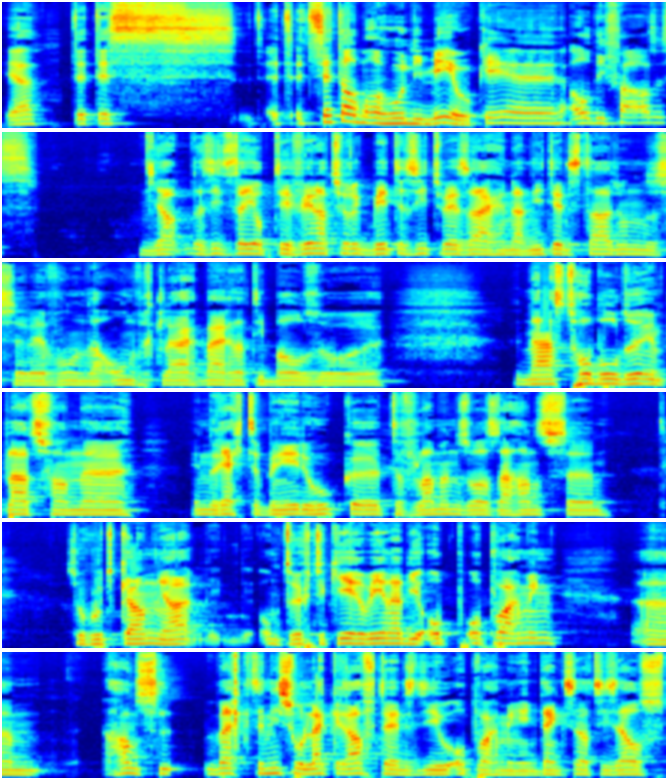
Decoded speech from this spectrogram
Ja, dit is... Het, het zit allemaal gewoon niet mee, oké, al die fases. Ja, dat is iets dat je op tv natuurlijk beter ziet. Wij zagen dat niet in het stadion, dus uh, wij vonden dat onverklaarbaar dat die bal zo uh, naast hobbelde in plaats van uh, in de rechter benedenhoek te vlammen, zoals dat Hans zo goed kan. Ja, om terug te keren weer naar die op opwarming. Ehm, Hans werkte niet zo lekker af tijdens die opwarming. Ik denk dat hij zelfs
